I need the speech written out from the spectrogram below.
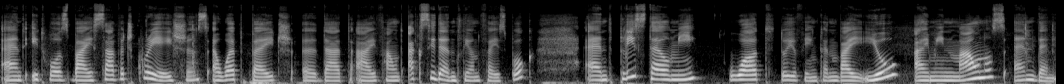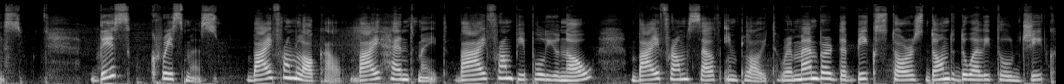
And it was by Savage Creations, a web page uh, that I found accidentally on Facebook. And please tell me what do you think? And by you, I mean Maunus and Dennis. This Christmas, buy from local, buy handmade, buy from people you know, buy from self employed. Remember, the big stores don't do a little jig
